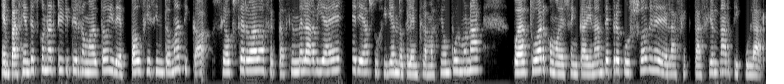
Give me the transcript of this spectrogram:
En pacientes con artritis reumatoide paucisintomática se ha observado afectación de la vía aérea, sugiriendo que la inflamación pulmonar puede actuar como desencadenante precursor de la afectación articular.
